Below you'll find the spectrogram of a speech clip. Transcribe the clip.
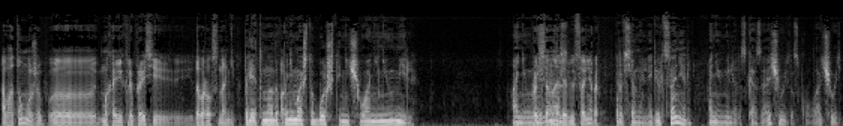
А потом уже э, маховик репрессий добрался до них. При этом надо Факт. понимать, что больше-то ничего они не умели. Они умели Профессиональные рас... революционеры? Профессиональные революционеры. Они умели рассказачивать, раскулачивать.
